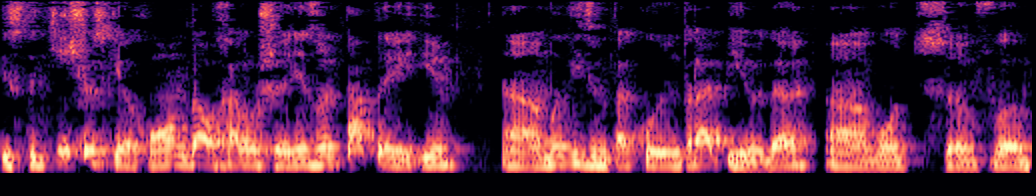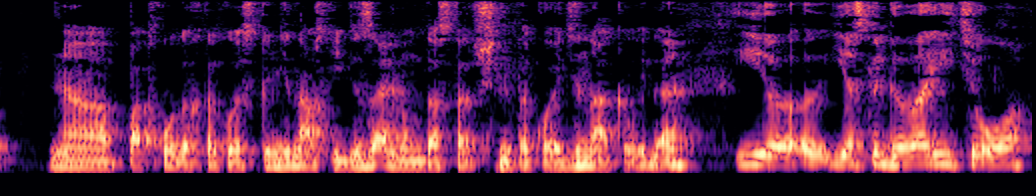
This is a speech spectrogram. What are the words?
эстетических, он дал хорошие результаты, и э, мы видим такую энтропию, да, э, вот в подходах такой скандинавский дизайн, он достаточно такой одинаковый, да. И если говорить о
